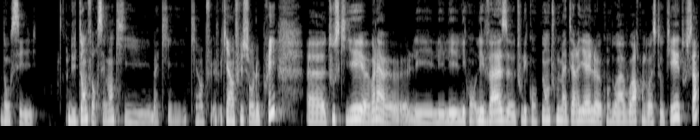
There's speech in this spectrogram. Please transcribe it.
Donc c'est du temps forcément qui, bah, qui, qui, influe, sur le prix. Euh, tout ce qui est euh, voilà euh, les, les, les, les, vases, tous les contenants, tout le matériel qu'on doit avoir, qu'on doit stocker, tout ça.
